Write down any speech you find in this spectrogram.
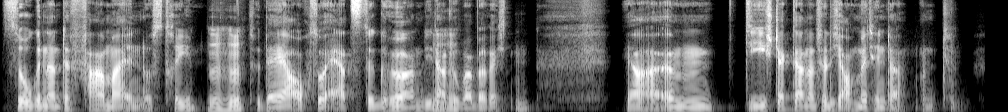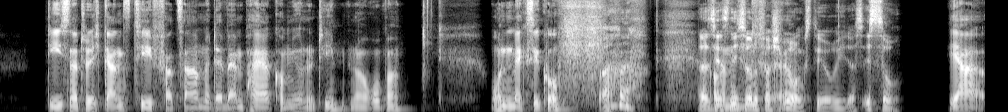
sogenannte Pharmaindustrie, Mhm. zu der ja auch so Ärzte gehören, die Mhm. darüber berichten, ja, ähm, die steckt da natürlich auch mit hinter. Und die ist natürlich ganz tief verzahnt mit der Vampire Community in Europa und Mexiko. Aha. Das ist jetzt nicht so eine Und, äh, Verschwörungstheorie, das ist so. Ja,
